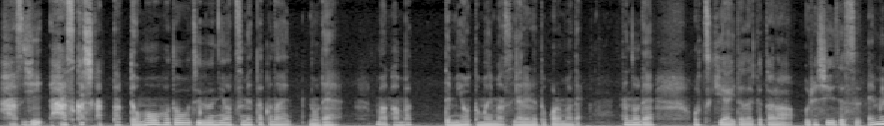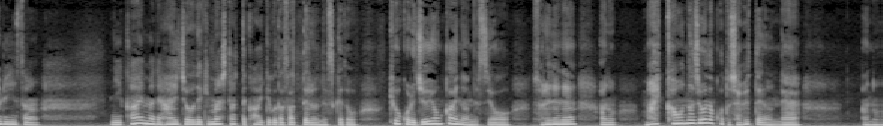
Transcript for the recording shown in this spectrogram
恥恥ずかしかったって思うほど自分には冷たくないのでまあ頑張ってみようと思います。やれるところまで。なのでお付き合いいただけたら嬉しいです。エムリンさん2回まで拝聴できましたって書いてくださってるんですけど今日これ14回なんですよ。それでねあの毎回同じようなこと喋ってるんであの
